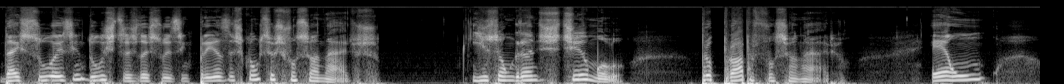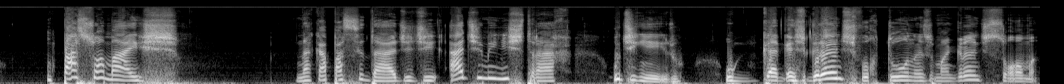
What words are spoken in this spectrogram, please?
das suas indústrias, das suas empresas com seus funcionários. E isso é um grande estímulo para o próprio funcionário é um, um passo a mais na capacidade de administrar o dinheiro. O, as grandes fortunas, uma grande soma.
